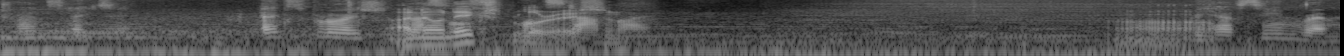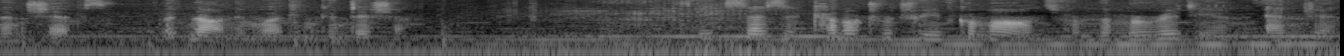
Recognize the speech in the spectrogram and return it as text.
Translating. Exploration ah, I know an vessels exploration. On. We have seen remnant ships, but none in working condition. It says it cannot retrieve commands from the Meridian engine.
